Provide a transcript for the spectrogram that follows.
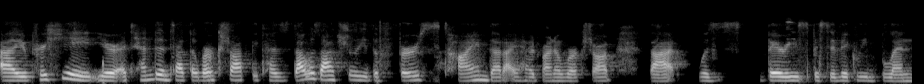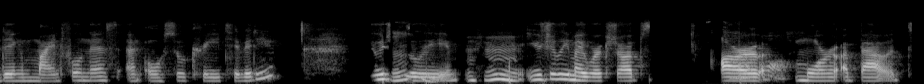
I appreciate your attendance at the workshop because that was actually the first time that I had run a workshop that was very specifically blending mindfulness and also creativity. Usually, mm-hmm. Mm-hmm, usually my workshops are more about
